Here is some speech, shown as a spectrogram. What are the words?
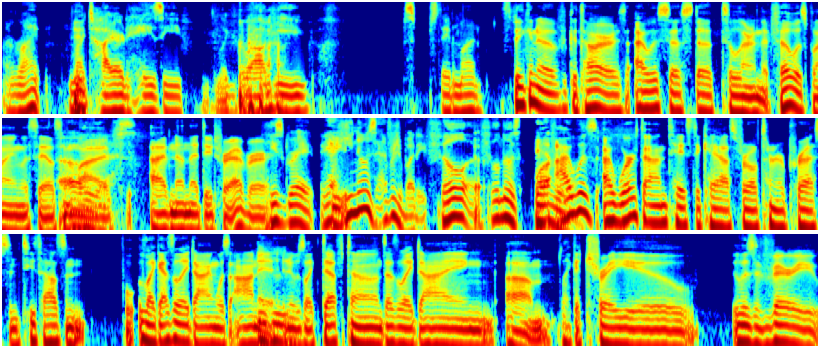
I write my tired, hazy, like groggy state of mind. Speaking of guitars, I was so stoked to learn that Phil was playing with Sales and Oh, Live. yes. I've known that dude forever. He's great. Yeah, he knows everybody. Phil, Phil knows. well, everyone. I was I worked on Taste of Chaos for Alternative Press in 2004. Like As I Lay Dying was on Mm-hmm. it, and it was like Deftones, As I Lay Dying, um, like Atreyu. It was very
